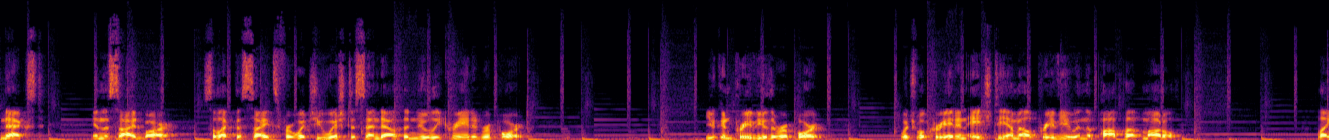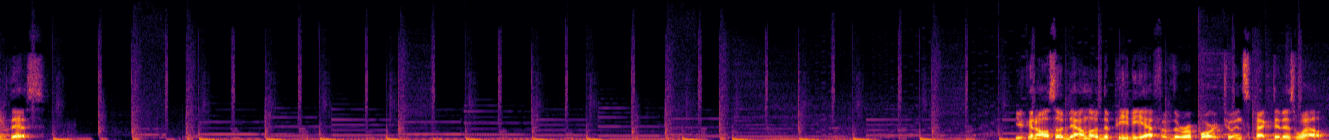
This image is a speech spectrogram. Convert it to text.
Next, in the sidebar, select the sites for which you wish to send out the newly created report. You can preview the report, which will create an HTML preview in the pop-up modal, like this. You can also download the PDF of the report to inspect it as well.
